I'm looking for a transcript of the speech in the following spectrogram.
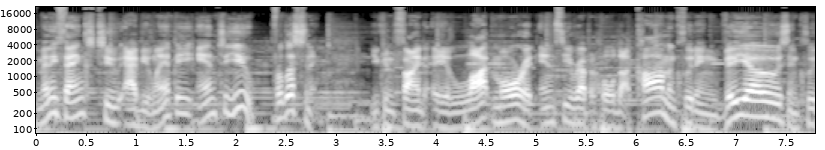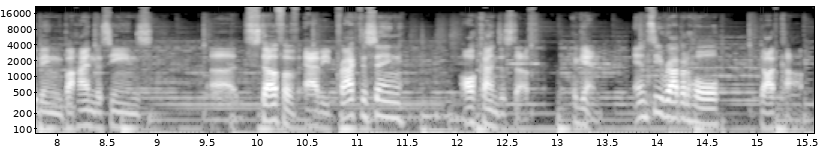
Many thanks to Abby Lampe and to you for listening. You can find a lot more at ncrabbithole.com, including videos, including behind the scenes uh, stuff of Abby practicing, all kinds of stuff. Again, ncrabbithole.com.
